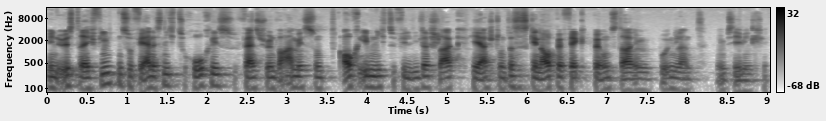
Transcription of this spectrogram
in Österreich finden, sofern es nicht zu hoch ist, sofern es schön warm ist und auch eben nicht zu viel Niederschlag herrscht. Und das ist genau perfekt bei uns da im Burgenland, im Seewinkel.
